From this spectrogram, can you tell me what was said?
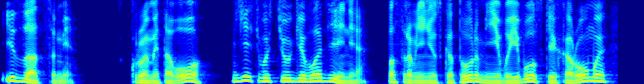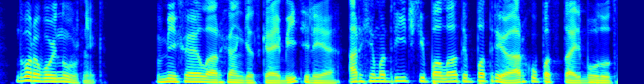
и задцами. Кроме того, есть в Устюге владения, по сравнению с которыми и воеводские хоромы – дворовой нужник. В Михаило-Архангельской обители архимандрички палаты патриарху подстать будут,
